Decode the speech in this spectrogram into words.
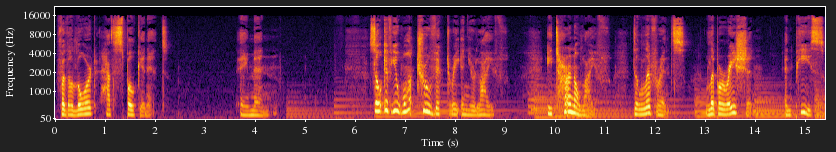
for the Lord hath spoken it. Amen. So, if you want true victory in your life, eternal life, deliverance, liberation, and peace,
